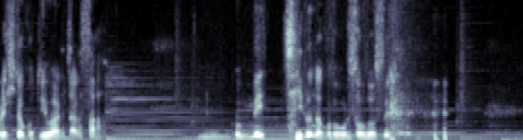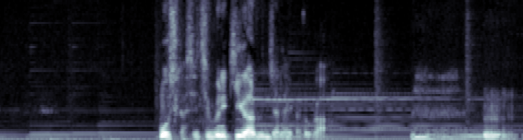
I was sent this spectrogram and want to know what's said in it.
俺一言言われたらさ、うん。めっちゃいろんなこと俺想像する。もしかして自分に気があるんじゃないかとか、うん。うん。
